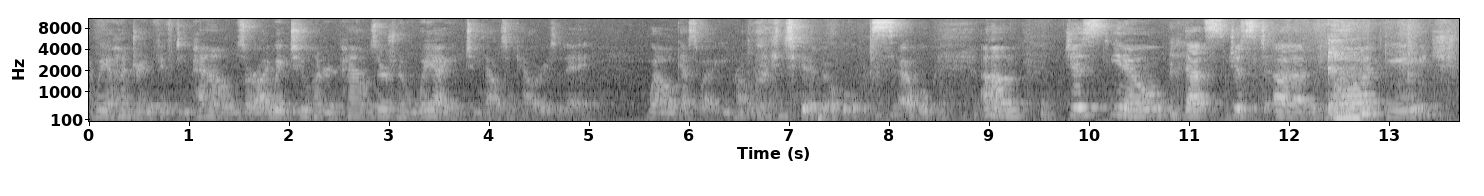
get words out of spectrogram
I weigh 150 pounds, or I weigh 200 pounds, there's no way I eat 2,000 calories a day. Well, guess what, you probably do, so, um, just, you know, that's just a broad gauge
